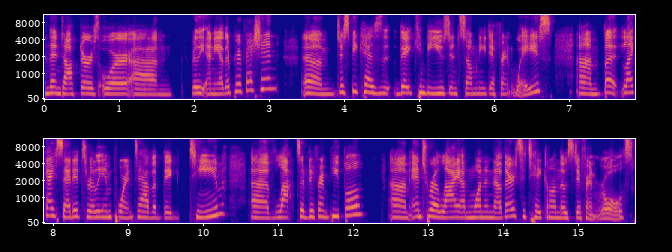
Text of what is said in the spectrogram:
than doctors or um, really any other profession, um, just because they can be used in so many different ways. Um, but like I said, it's really important to have a big team of lots of different people um, and to rely on one another to take on those different roles.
